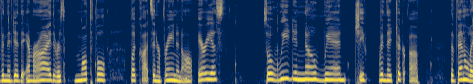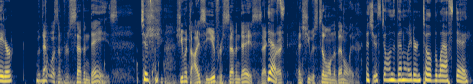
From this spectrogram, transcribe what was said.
when they did the MRI, there was multiple blood clots in her brain in all areas. So we didn't know when she when they took her off the ventilator. but that wasn't for seven days. She was, She, she went to ICU for seven days. Is that Yes. correct? And she was still on the ventilator. and she was still on the ventilator until the last day.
